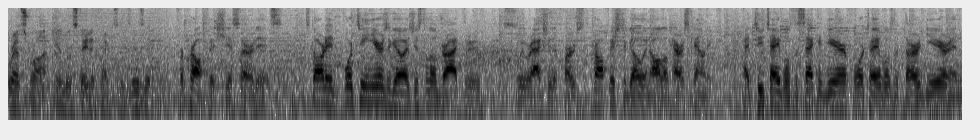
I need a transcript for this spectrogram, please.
restaurant in the state of Texas, is it? For crawfish, yes sir, it is. Started 14 years ago as just a little drive-through. We were actually the first crawfish to go in all of Harris County. Had two tables the second year, four tables the third year, and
